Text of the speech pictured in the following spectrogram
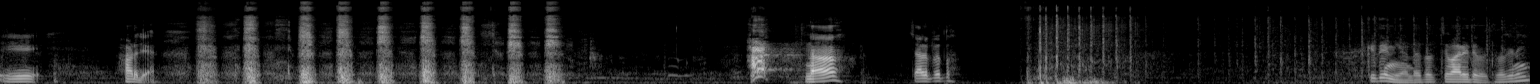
ਇਹ ਹਟ ਜਾ। ਨਾ। ਚੱਲ ਪੁੱਤ। ਕਿਤੇ ਨਹੀਂ ਆਂਦਾ ਤਾਂ ਚਵਾਰੇ ਤੇ ਬੈਠੋ ਕਿ ਨਹੀਂ?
